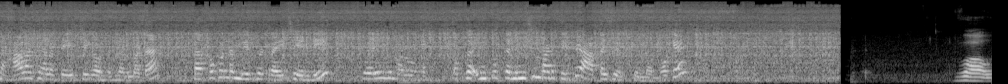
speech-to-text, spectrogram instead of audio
చాలా చాలా టేస్టీగా ఉంటుందన్నమాట తప్పకుండా మీరు ట్రై చేయండి. మనం ఒక ఇంకొక నిమిషం పాటు తిప్పి ఆపేసేసుకుందాం ఓకే? వావ్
